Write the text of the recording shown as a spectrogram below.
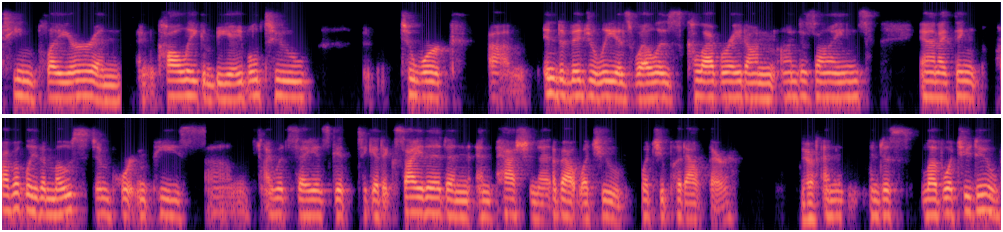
team player and and colleague and be able to to work um, individually as well as collaborate on on designs. And I think probably the most important piece um, I would say is get to get excited and and passionate about what you what you put out there. Yeah. And and just love what you do.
